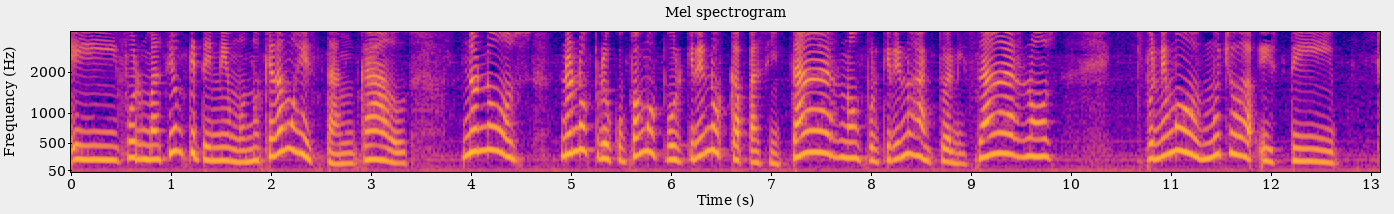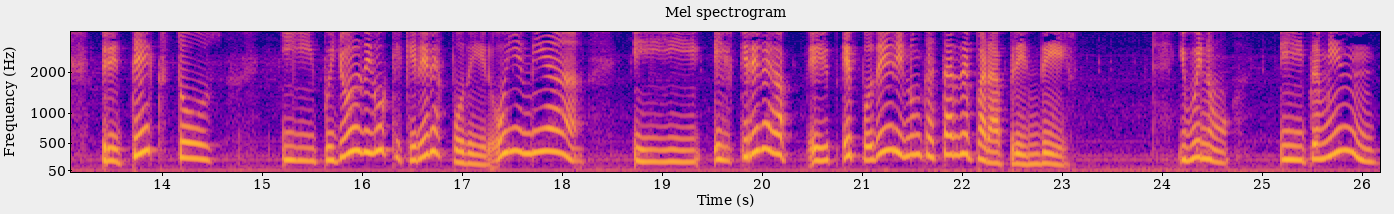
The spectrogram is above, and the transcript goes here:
eh, formación que tenemos, nos quedamos estancados, no nos, no nos preocupamos por querernos capacitarnos, por querernos actualizarnos, ponemos muchos este, pretextos y pues yo digo que querer es poder. Hoy en día y el querer es, poder y nunca es tarde para aprender. Y bueno, y también,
